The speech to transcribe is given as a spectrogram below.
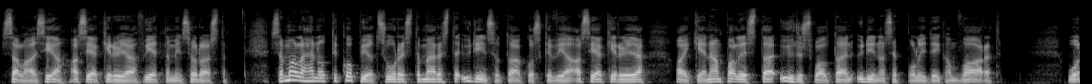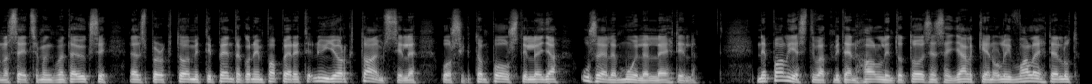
salaisia asiakirjoja Vietnamin sodasta. Samalla hän otti kopiot suuresta määrästä ydinsotaa koskevia asiakirjoja aikeenaan paljastaa Yhdysvaltain ydinasepolitiikan vaarat. Vuonna 1971 Ellsberg toimitti Pentagonin paperit New York Timesille, Washington Postille ja useille muille lehdille. Ne paljastivat, miten hallinto toisensa jälkeen oli valehdellut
